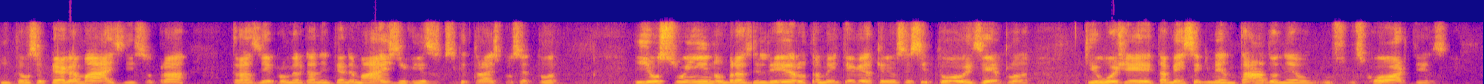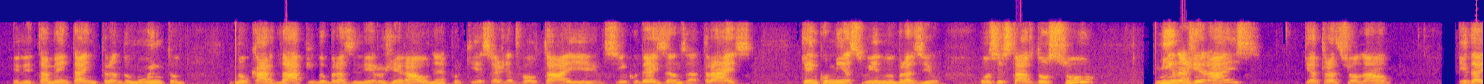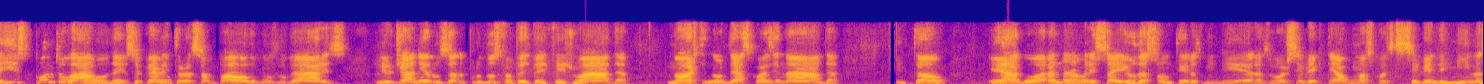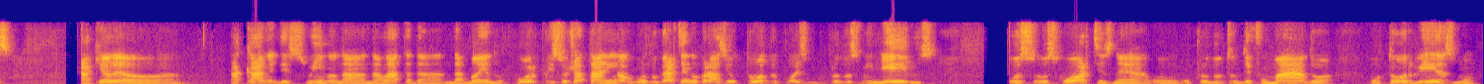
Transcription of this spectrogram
Então, você pega mais. Isso para trazer para o mercado interno é mais divisas que traz para o setor. E o suíno brasileiro também teve, aquele você citou o exemplo, que hoje está bem segmentado, né, os, os cortes, ele também está entrando muito no cardápio do brasileiro geral, né, porque se a gente voltar aí 5, 10 anos atrás, quem comia suíno no Brasil? Os estados do Sul, Minas Gerais, que é tradicional, e daí pontual, daí você pega o interior de São Paulo, alguns lugares, Rio de Janeiro usando produtos para fazer feijoada, Norte e Nordeste quase nada. Então, é, agora não, ele saiu das fronteiras mineiras. Hoje você vê que tem algumas coisas que se vendem em Minas, aquela a carne de suíno na, na lata da, da banha do porco, isso já está em alguns lugares, tem no Brasil todo, depois produtos mineiros, os, os cortes, né, o, o produto defumado, o torresmo,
